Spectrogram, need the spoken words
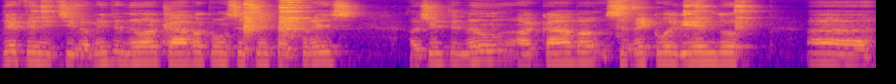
definitivamente não acaba com 63. A gente não acaba se recolhendo ah,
